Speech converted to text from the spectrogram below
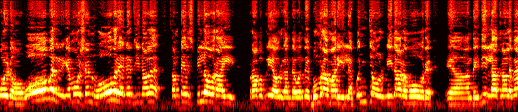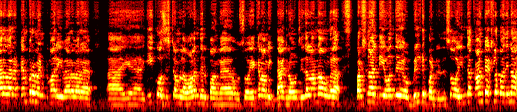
போயிடும். ஓவர் எமோஷன் ஓவர் எனர்ஜினால சம்டைம்ஸ் ஸ்பில் ஓவர் ஆகி ப்ராபப்ளி அவருக்கு அந்த வந்து பும்ரா மாதிரி இல்ல. கொஞ்சம் ஒரு நிதானமோ ஒரு அந்த இது இல்லாதனால வேற வேற டெம்பரமெண்ட் மாதிரி வேற வேற ஈகோ சிஸ்டம்ல வளர்ந்துருப்பாங்க. ஸோ எக்கனாமிக் பேக்ரவுண்ட்ஸ் இதெல்லாம் தான் உங்களை பர்சனாலிட்டியை வந்து பில்டு பண்றது. ஸோ இந்த கான்டெக்ட்ல பார்த்தீங்கன்னா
